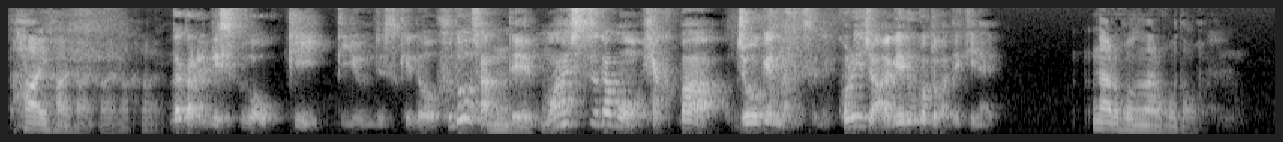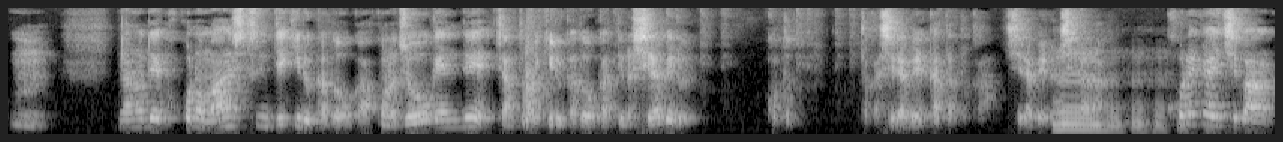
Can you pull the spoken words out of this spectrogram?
はいはいはいはいはい。だからリスクが大きいって言うんですけど、不動産って満室がもう100%上限なんですよね。これ以上上げることができない。なるほどなるほど。うん。なので、ここの満室にできるかどうか、この上限でちゃんとできるかどうかっていうのを調べることとか、調べ方とか、調べる力。これが一番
